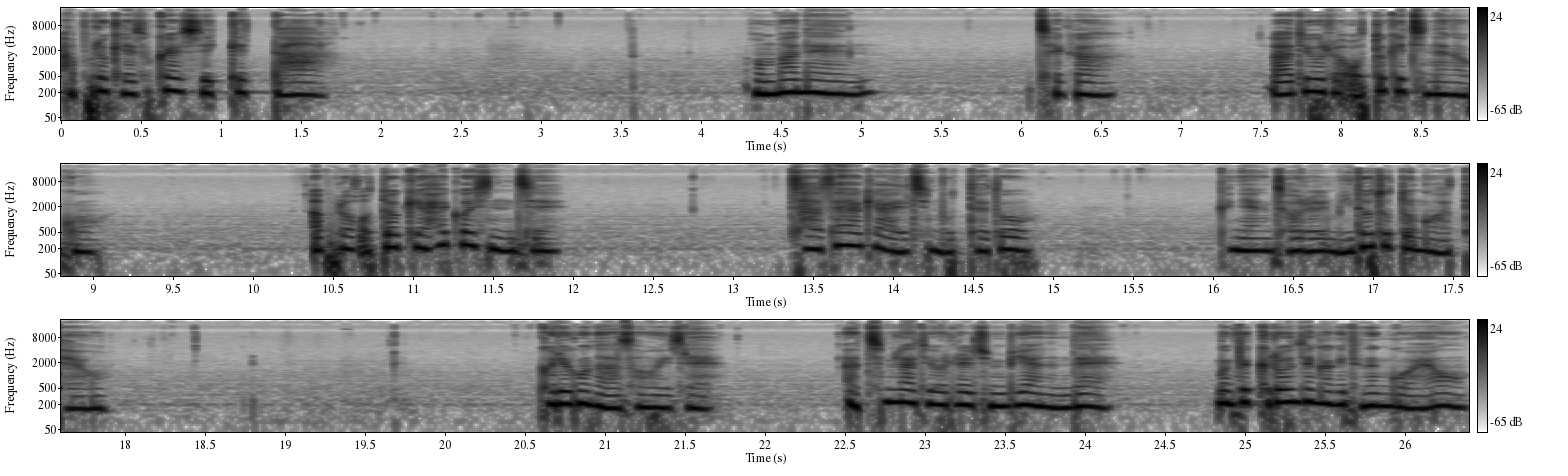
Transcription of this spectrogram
앞으로 계속할 수 있겠다. 엄마는 제가 라디오를 어떻게 진행하고 앞으로 어떻게 할 것인지 자세하게 알진 못해도 그냥 저를 믿어줬던 것 같아요. 그리고 나서 이제 아침 라디오를 준비하는데 문득 그런 생각이 드는 거예요.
